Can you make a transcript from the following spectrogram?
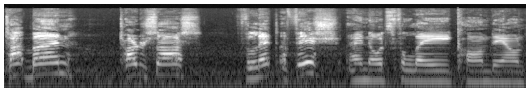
Top bun, tartar sauce, fillet of fish. I know it's fillet. Calm down.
